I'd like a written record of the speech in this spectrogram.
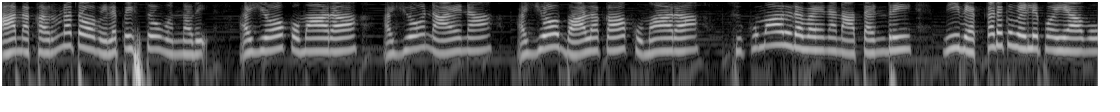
ఆమె కరుణతో విలపిస్తూ ఉన్నది. అయ్యో కుమారా అయ్యో నాయనా అయ్యో బాలక కుమారా సుకుమారుడవైన నా తండ్రి నీవెక్కడికి వెళ్ళిపోయావు?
